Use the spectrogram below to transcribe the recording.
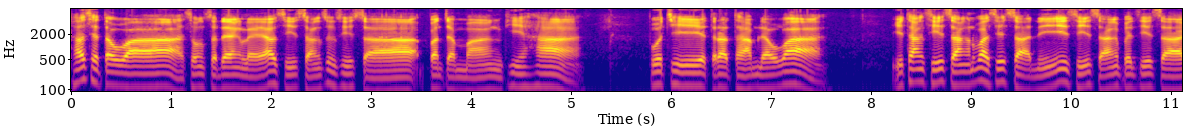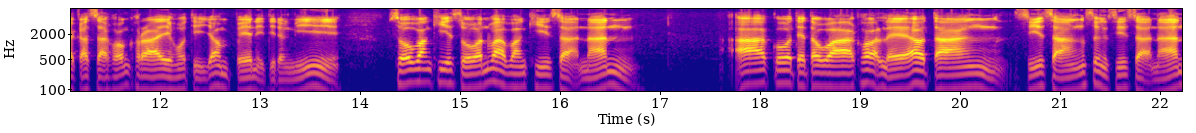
ทัศตวาทรงแสดงแล้วสีสังซึ่งศีรษะปัญจมังที่ห้าพุทธีตรัสถามแล้วว่า อีทางสีสังอันว่าศีรษะนี้สีสังเป็นศีรษะกัสสะของใครโหติย่อมเป็นอิติดังนี้ โสวังคีโสนว่าวังคีสะนั้นอาโกเตตวาข้อแล้วตังสีสังซึ่งศีรษะนั้น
